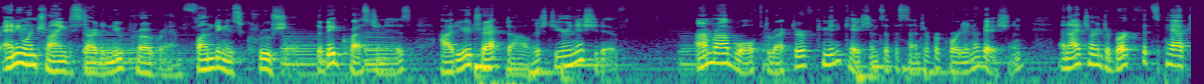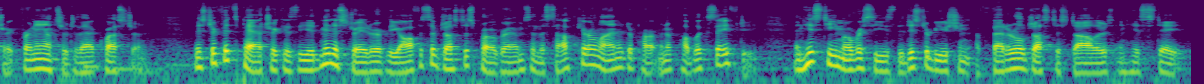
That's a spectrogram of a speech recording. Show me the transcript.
For anyone trying to start a new program, funding is crucial. The big question is how do you attract dollars to your initiative? I'm Rob Wolf, Director of Communications at the Center for Court Innovation, and I turn to Burke Fitzpatrick for an answer to that question. Mr. Fitzpatrick is the administrator of the Office of Justice Programs in the South Carolina Department of Public Safety, and his team oversees the distribution of federal justice dollars in his state.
